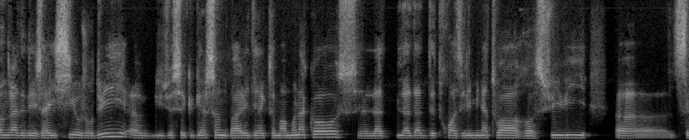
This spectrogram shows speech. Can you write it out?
Conrad est déjà ici aujourd'hui. Euh, je sais que Gerson va aller directement à Monaco. La, date de trois éliminatoires euh, suivies, euh, ça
